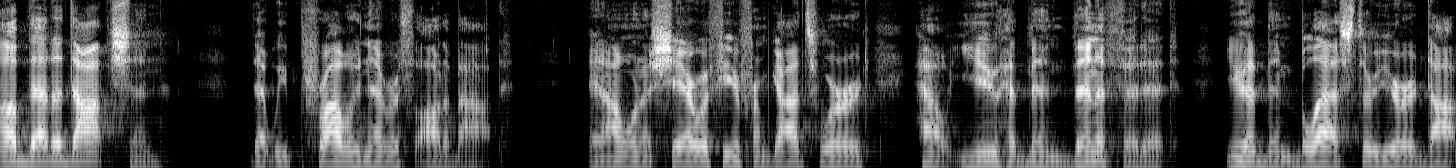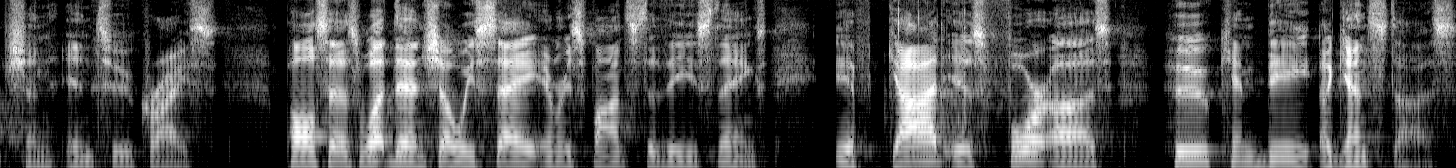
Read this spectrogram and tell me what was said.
of that adoption that we probably never thought about. And I want to share with you from God's word how you have been benefited, you have been blessed through your adoption into Christ. Paul says, What then shall we say in response to these things? If God is for us, who can be against us?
